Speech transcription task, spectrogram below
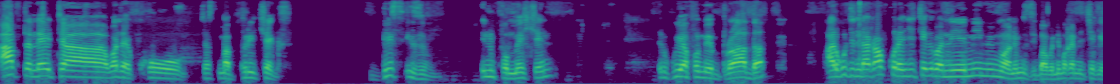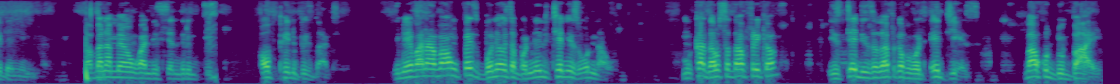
after ndaita uh, what i call just my pre-checks. This is information. Iri kuuya from a brother. Ari kuti ndakakura ndichichekerwa nemi mimi vanhu vemuzimbabwe ndimakandichengeta nemi baba namai vangu andisiya ndiri mudiki how painful is that ndine vana vangu first born was about nearly 10 years old now. Mukadzi south africa he stayed in south africa for about 8 years. Vakudubai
